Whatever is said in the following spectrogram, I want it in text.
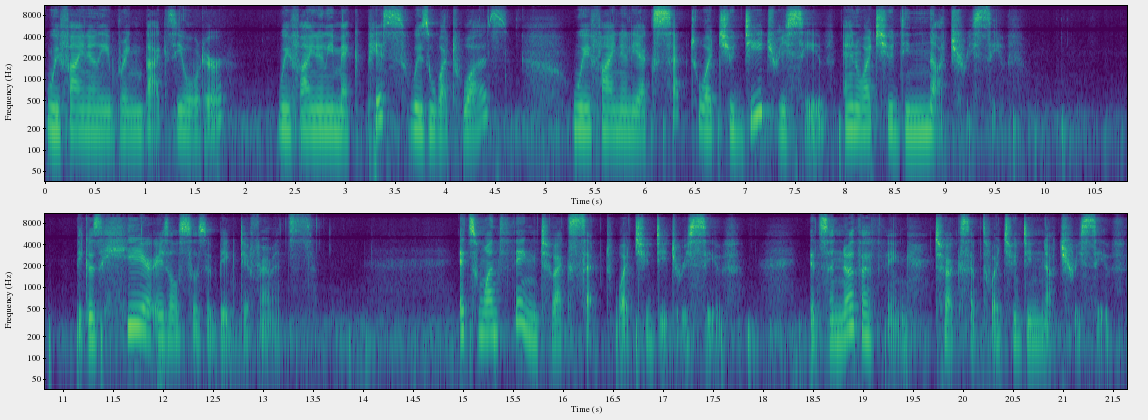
we finally bring back the order. We finally make peace with what was. We finally accept what you did receive and what you did not receive. Because here is also the big difference it's one thing to accept what you did receive. It's another thing to accept what you did not receive.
